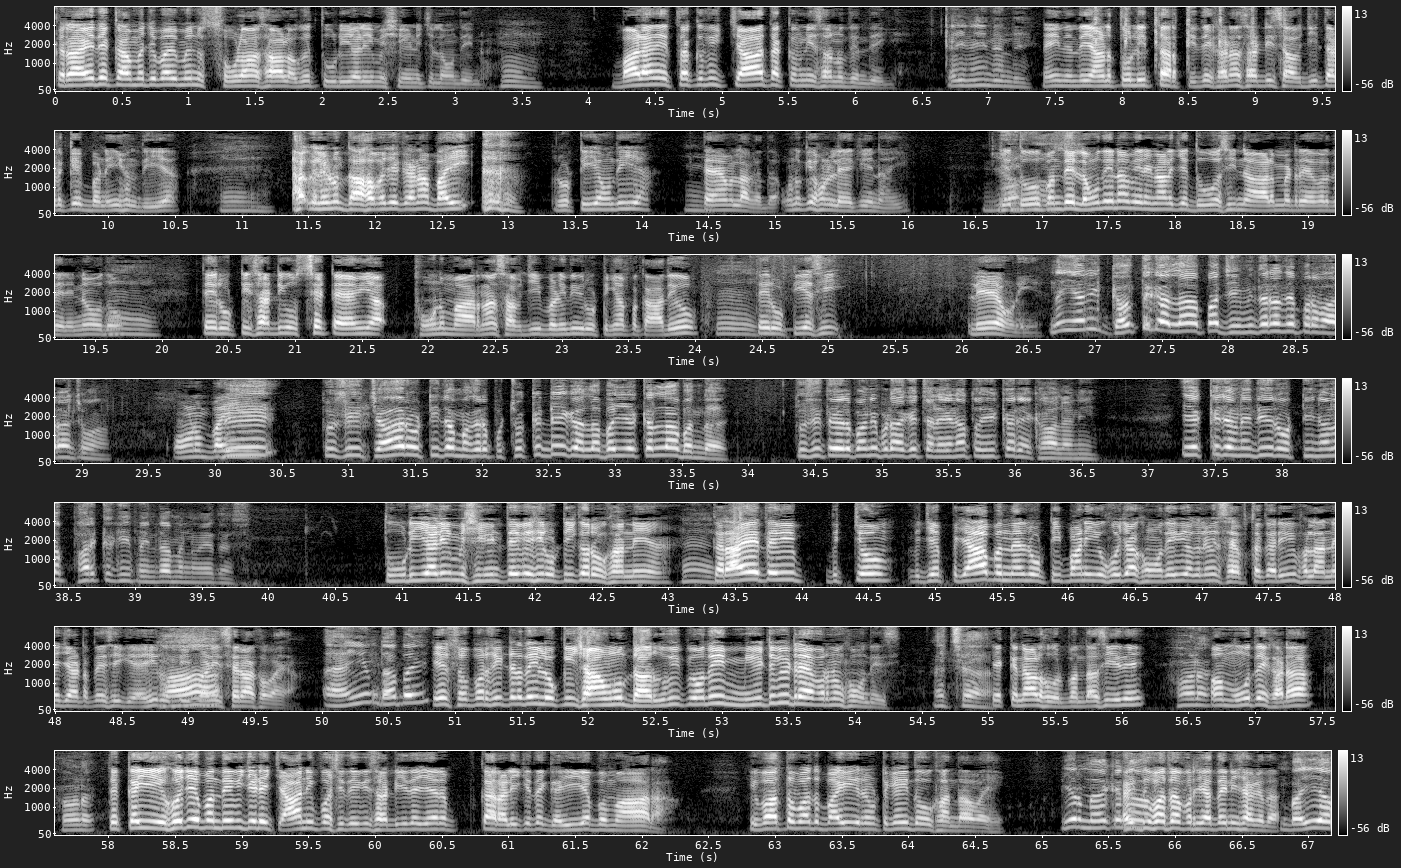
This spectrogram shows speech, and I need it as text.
ਕਿਰਾਏ ਦੇ ਕੰਮ 'ਚ ਬਾਈ ਮੈਨੂੰ 16 ਸਾਲ ਹੋ ਗਏ ਤੂੜੀ ਵਾਲੀ ਮਸ਼ੀਨ ਚਲਾਉਂਦੇ ਨੂੰ। ਹੂੰ। ਬਾਲਿਆਂ ਦੇ ਤੱਕ ਵੀ ਚਾਹ ਤੱਕ ਵੀ ਨਹੀਂ ਸਾਨੂੰ ਦਿੰਦੇਗੇ ਕਈ ਨਹੀਂ ਦਿੰਦੇ? ਨਹੀਂ ਦਿੰਦੇ ਅਣਤੁਲੀ ਧਰਤੀ ਤੇ ਖਾਣਾ ਸਾਡੀ ਸਬਜ਼ੀ ਤੜਕੇ ਬਣੀ ਹੁੰਦੀ ਆ। ਹੂੰ। ਅਗਲੇ ਨੂੰ 10 ਵਜੇ ਕਹਿਣਾ ਬਾਈ ਰੋਟੀ ਆਉਂਦੀ ਆ ਟਾਈਮ ਲੱਗਦਾ। ਉਹਨੂੰ ਕਿ ਹੁਣ ਲੈ ਕੇ ਨਾ ਜੇ ਦੋ ਬੰਦੇ ਲਾਉਂਦੇ ਨਾ ਮੇਰੇ ਨਾਲ ਜੇ ਦੋ ਅਸੀਂ ਨਾਲ ਮੈਂ ਡਰਾਈਵਰ ਦੇ ਲੈਣਾ ਉਦੋਂ ਤੇ ਰੋਟੀ ਸਾਡੀ ਉਸੇ ਟਾਈਮ ਹੀ ਫੋਨ ਮਾਰਨਾ ਸਬਜ਼ੀ ਬਣੀ ਦੀ ਰੋਟੀਆਂ ਪਕਾ ਦਿਓ। ਤੇ ਰੋਟੀ ਅਸੀਂ ਲੈ ਆਉਣੀ ਹੈ ਨਹੀਂ ਯਾਰ ਇਹ ਗਲਤ ਗੱਲ ਆ ਆਪਾਂ ਜ਼ਿਮੀਂਦਾਰਾਂ ਦੇ ਪਰਿਵਾਰਾਂ ਚੋਂ ਆ। ਹੁਣ ਬਾਈ ਵੀ ਤੁਸੀਂ ਚਾਹ ਰੋਟੀ ਦਾ ਮਗਰ ਪੁੱਛੋ ਕਿੱਡੀ ਗੱਲ ਆ ਬਾਈ ਇਹ ਇਕੱਲਾ ਬੰਦਾ ਹੈ। ਤੁਸੀਂ ਤੇਲ ਪਾਣੀ ਫੜਾ ਕੇ ਚਲੇ ਨਾ ਤੁਸੀਂ ਘਰੇ ਖਾ ਲੈਣੀ। ਇੱਕ ਜਣੇ ਦੀ ਰੋਟੀ ਨਾਲ ਫ਼ਰਕ ਕੀ ਪੈਂਦਾ ਮੈਨੂੰ ਇਹ ਦੱਸ? ਤੂੜੀ ਵਾਲੀ ਮਸ਼ੀਨ ਤੇ ਵੀ ਅਸੀਂ ਰੋਟੀ ਘਰੋਂ ਖਾਂਦੇ ਆ ਹੂੰ। ਕਿਰਾਏ ਤੇ ਵੀ ਵਿੱਚੋਂ ਜੇ 50 ਬੰਦਿਆਂ ਨੂੰ ਰੋਟੀ ਪਾਣੀ ਉਹੋ ਜਿਹਾ ਖਵਾਉਂਦੇ ਵੀ ਅਗਲੇ ਨੇ ਸਿਫਤ ਕਰੀ ਵੀ ਫਲਾਣੇ ਜੱਟ ਤੇ ਸੀ ਗਿਆ ਸੀ ਰੋਟੀ ਹਾਂ। ਪਾਣੀ ਸਿਰਾ ਖਵਾਇਆ। ਐਂ ਹੀ ਹੁੰਦਾ ਬਾਈ। ਇਹ ਸੁਪਰ ਸੀਡਰ ਦੇ ਹੀ ਲੋਕੀ ਸ਼ਾਮ ਨੂੰ दारू ਵੀ ਪਿਉਂਦੇ ਸੀ ਮੀਟ ਵੀ ਡਰਾਈਵਰ ਨੂੰ ਖਵਾਉਂਦੇ ਸੀ। ਅੱਛਾ। ਇੱਕ ਨਾਲ ਹੋਰ ਬੰਦਾ ਸੀ ਇਹਦੇ। ਹੁਣ? ਉਹ ਮੂੰਹ ਤੇ ਖੜਾ। ਹੁਣ? ਤੇ ਕਈ ਇਹੋ ਜਿਹੇ ਬੰਦੇ ਵੀ ਜਿਹੜੇ ਚਾਹ ਨਹੀਂ ਪੁੱਛਦੇ ਵੀ ਸਾਡੀ ਤਾਂ ਯਾਰ ਘਰ ਵਾਲੀ ਕਿਤੇ ਗਈ ਆ ਬਿਮਾਰ ਆ। ਇਹ ਵੱਧ ਤੋਂ ਵੱਧ ਬਾਈ ਰੋਟੀਆਂ ਹੀ ਦੋ ਖਾਂਦਾ ਵਾ ਇਹ। ਯਾਰ ਮੈਂ ਇਹ ਕਹਿੰਦਾ ਤੋਂ ਵੱਧ ਪ੍ਰਸ਼ਾਦਾ ਹੀ ਨਹੀਂ ਸਕਦਾ। ਬਾਈ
